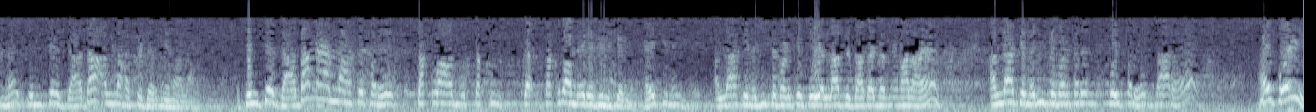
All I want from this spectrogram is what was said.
میں تم سے زیادہ اللہ سے ڈرنے والا ہوں۔ تم سے زیادہ میں اللہ سے پڑھے تقوا اور مستقی تقوا میرے دل کے ہے کہ نہیں؟ اللہ کے نبی سے بڑھ کے کوئی اللہ سے زیادہ ڈرنے والا ہے؟ اللہ کے نبی سے بڑھ کر کوئی پرہیزگار ہے؟ ہے کوئی؟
